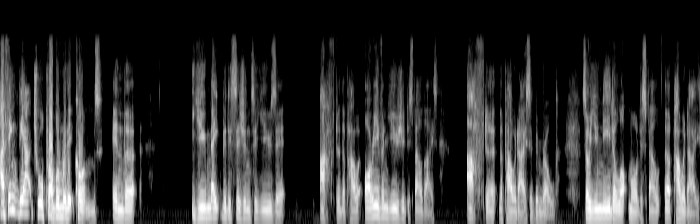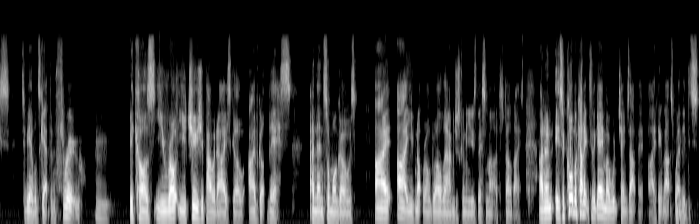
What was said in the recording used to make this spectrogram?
I think the actual problem with it comes in that you make the decision to use it after the power, or even use your dispel dice after the power dice have been rolled. So you need a lot more dispel uh, power dice to be able to get them through, Hmm. because you roll, you choose your power dice, go, I've got this, and then someone goes, I, I, you've not rolled well there. I'm just going to use this amount of dispel dice, and it's a core mechanic to the game. I wouldn't change that bit. But I think that's where the dis-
